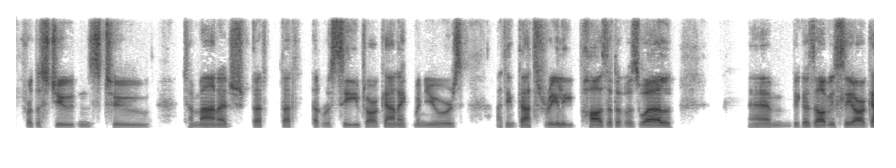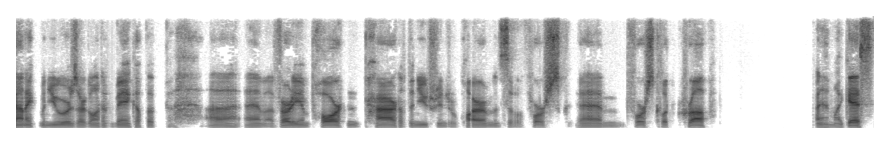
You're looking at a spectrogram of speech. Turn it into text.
for the students to to manage that that that received organic manures. I think that's really positive as well. Um, because obviously organic manures are going to make up a, uh, um, a very important part of the nutrient requirements of a first um, first cut crop. Um, I guess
